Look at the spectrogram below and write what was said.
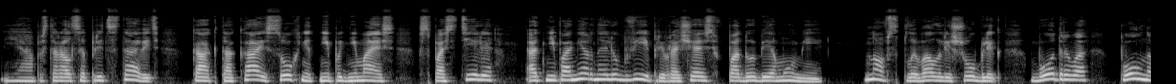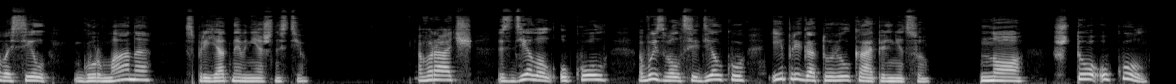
Я постарался представить, как такая сохнет, не поднимаясь с постели, от непомерной любви, превращаясь в подобие мумии. Но всплывал лишь облик бодрого, полного сил гурмана с приятной внешностью. Врач сделал укол, вызвал сиделку и приготовил капельницу. Но что укол?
